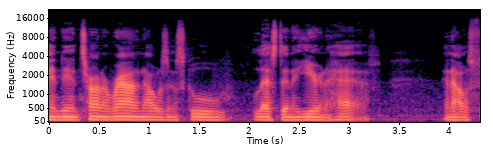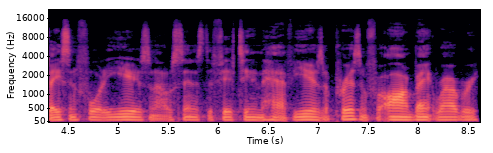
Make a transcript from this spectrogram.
and then turn around and I was in school less than a year and a half, and I was facing 40 years, and I was sentenced to 15 and a half years of prison for armed bank robbery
